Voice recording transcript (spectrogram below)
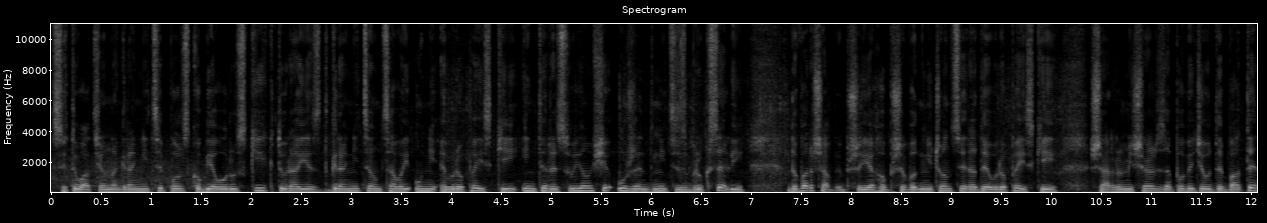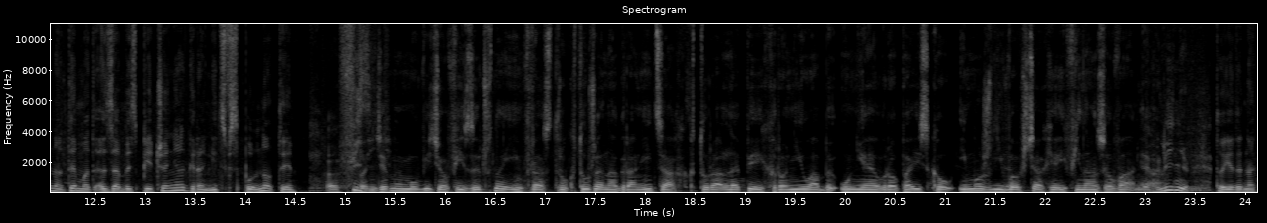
Sytuacją na granicy polsko-białoruskiej, która jest granicą całej Unii Europejskiej, interesują się urzędnicy z Brukseli. Do Warszawy przyjechał przewodniczący Rady Europejskiej. Charles Michel zapowiedział debatę na temat zabezpieczenia granic wspólnoty. Będziemy mówić o fizycznej infrastrukturze na granicach, która lepiej chroniłaby Unię Europejską i możliwościach jej finansowania. To jednak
